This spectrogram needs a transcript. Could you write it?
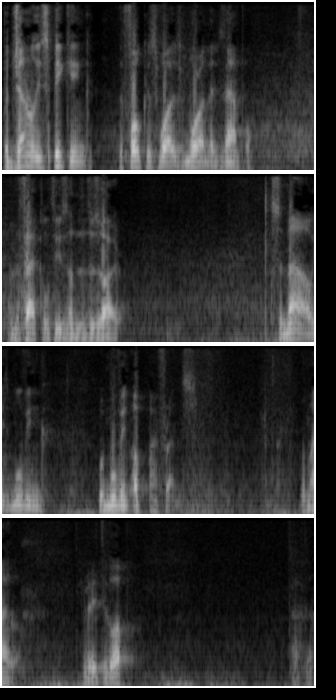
But generally speaking, the focus was more on the example, on the faculties, on the desire. So now he's moving, we're moving up, my friends. Lamaila. You ready to go up? Doctor?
